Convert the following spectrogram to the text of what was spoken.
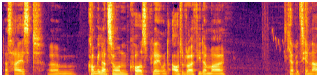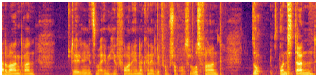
Das heißt, ähm, Kombination Cosplay und Autodrive wieder mal. Ich habe jetzt hier einen Ladewagen dran. Stelle den jetzt mal eben hier vorne hin, dann kann er direkt vom Shop aus losfahren. So, und dann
